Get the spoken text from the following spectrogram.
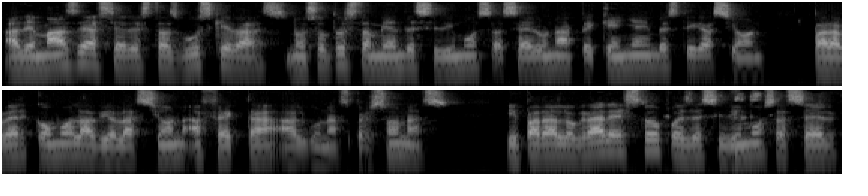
además de hacer estas búsquedas, nosotros también decidimos hacer una pequeña investigación para ver cómo la violación afecta a algunas personas. Y para lograr esto, pues decidimos hacer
